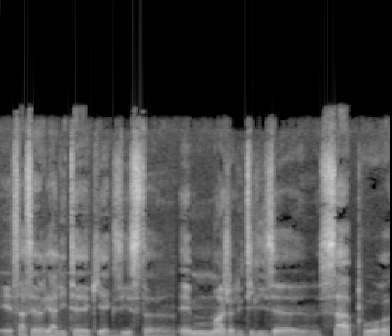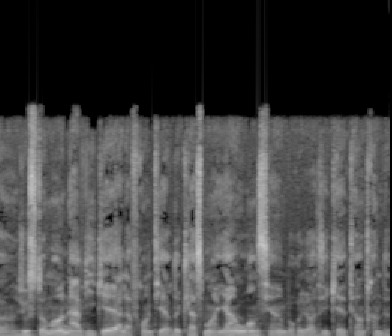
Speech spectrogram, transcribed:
Et ça, c'est une réalité qui existe. Et moi, je l'utilisais ça pour euh, justement naviguer à la frontière de classe moyenne ou ancienne bourgeoisie qui était en train de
